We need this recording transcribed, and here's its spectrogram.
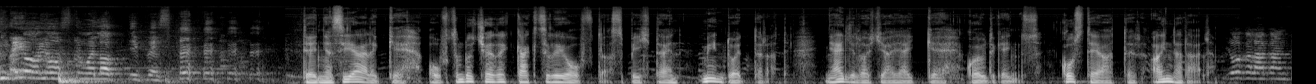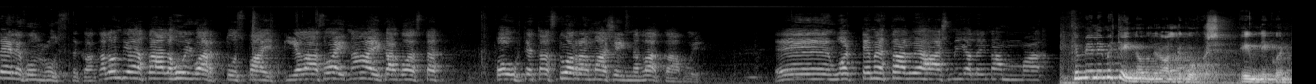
no joo, joostuma lottipes. Tehnäs jälki ohtsumblutsere käkseli ohtas pihtain min toetterat. Näljilohja jäike kojutekennus. Kosteater aina täällä. Jokalakan telefonrusteka. Kalontia täällä huivarttuuspaikki ja laas aina aikaa, kun sitä pouhtetaan suoraan masinna lakavui. Ei, vuottemme talvehaasmi jolle nammaa. Ja meille me tein ollen alkuvuoksi, evnikon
